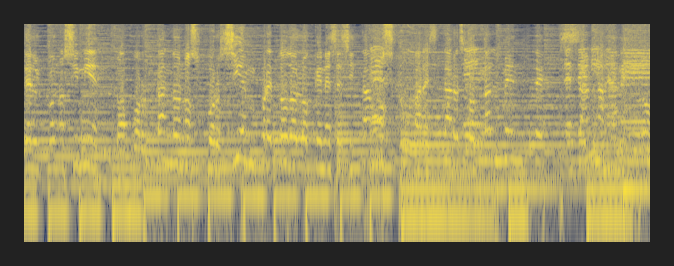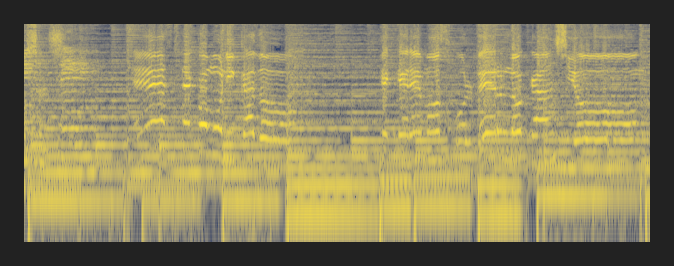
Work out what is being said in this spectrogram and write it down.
del conocimiento, aportándonos por siempre todo lo que necesitamos para estar totalmente sanas Este comunicado que queremos volverlo canción.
